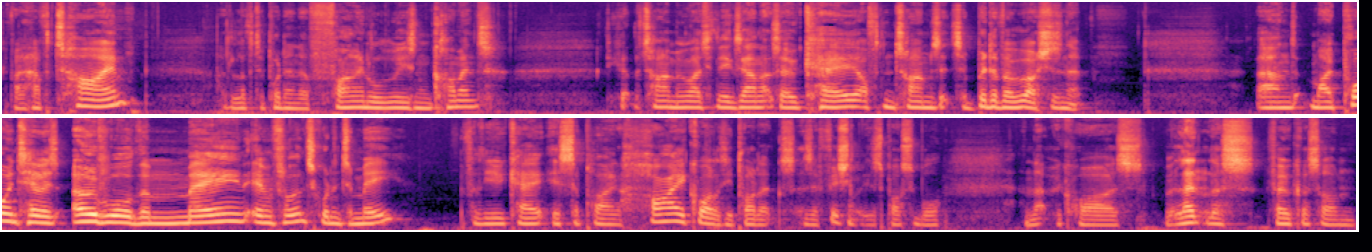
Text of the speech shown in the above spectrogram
If I have time, I'd love to put in a final reason comment If you get the time in writing the exam, that's okay. Oftentimes it's a bit of a rush, isn't it? And my point here is overall, the main influence, according to me, for the UK is supplying high quality products as efficiently as possible. And that requires relentless focus on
